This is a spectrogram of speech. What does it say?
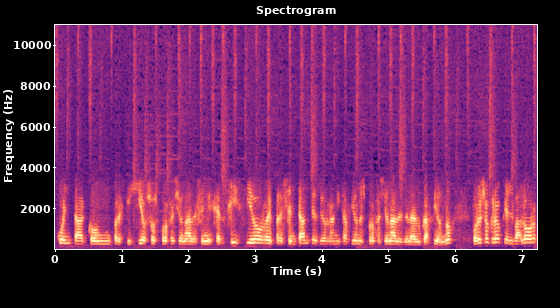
cuenta con prestigiosos profesionales en ejercicio, representantes de organizaciones profesionales de la educación, ¿no? Por eso creo que el valor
